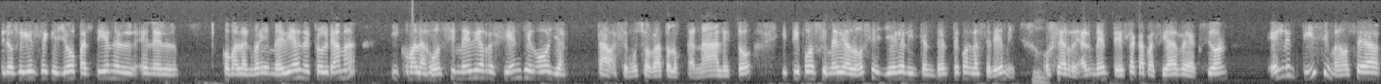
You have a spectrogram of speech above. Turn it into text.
pero fíjense que yo partí en el en el como a las nueve y media en el programa y como a las once y media recién llegó, ya estaba hace mucho rato los canales, todo, y tipo once y media, doce llega el intendente con la Ceremi. Mm. O sea, realmente esa capacidad de reacción es lentísima, o sea,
